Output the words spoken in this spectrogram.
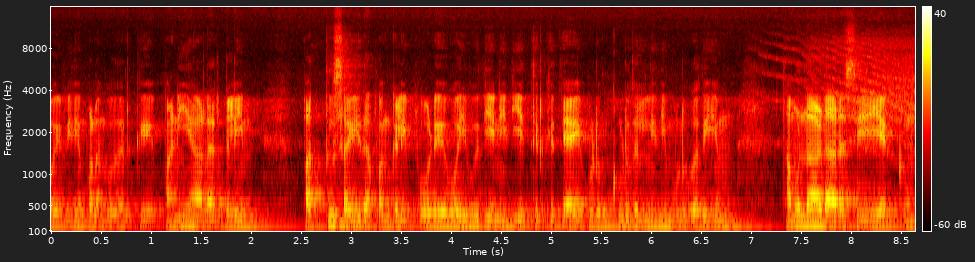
ஓய்வூதியம் வழங்குவதற்கு பணியாளர்களின் பத்து சதவீத பங்களிப்போடு ஓய்வூதிய நிதியத்திற்கு தேவைப்படும் கூடுதல் நிதி முழுவதையும் தமிழ்நாடு அரசு ஏற்கும்.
